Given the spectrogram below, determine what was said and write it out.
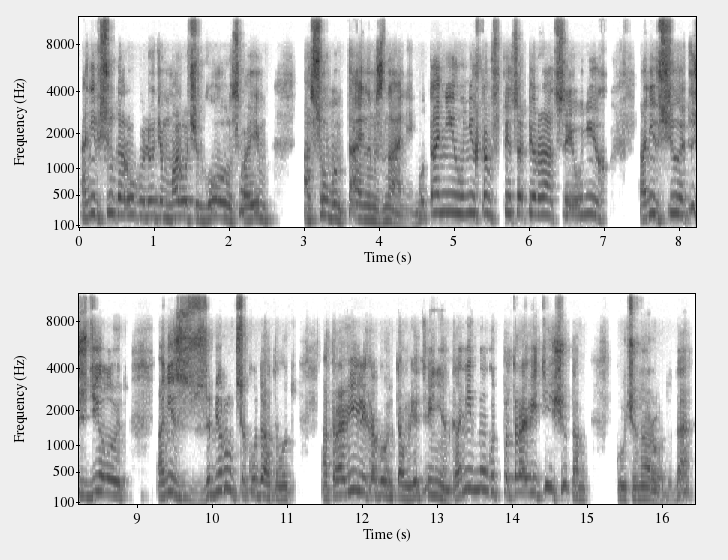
они всю дорогу людям морочат голову своим особым тайным знанием. Вот они, у них там спецоперации, у них, они все это сделают, они заберутся куда-то, вот отравили какого-нибудь там Литвиненко, они могут потравить еще там кучу народу, да.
